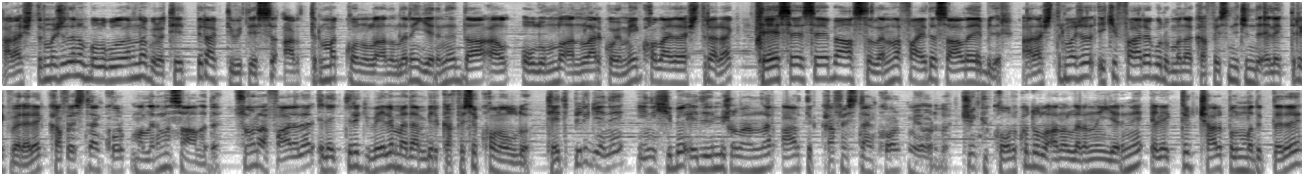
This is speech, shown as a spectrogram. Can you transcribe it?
Araştırmacıların bulgularına göre tedbir aktivitesi arttırmak konulu anıların yerine daha olumlu anılar koymayı kolaylaştırarak TSSB hastalarına fayda sağlayabilir. Araştırmacılar iki fare grubuna kafesin içinde elektrik vererek kafesten korkmalarını sağladı. Sonra fareler elektrik verilmeden bir kafese konuldu. Tedbir geni inhibe edilmiş olanlar artık kafesten korkmuyordu. Çünkü korku dolu anılarının yerini elektrik çarpılmadıkları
